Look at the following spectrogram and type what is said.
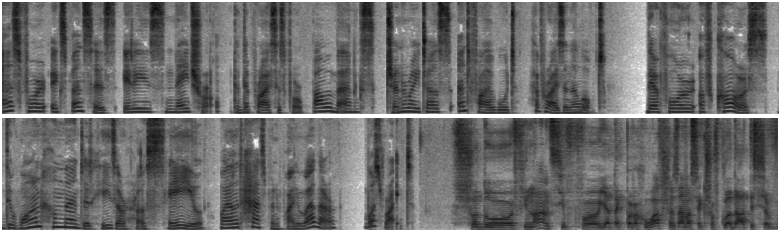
As for expenses, it is natural that the prices for power banks, generators, and firewood have risen a lot. Therefore, of course, the one who mended his or her sail while it has been fine weather was right. Щодо фінансів, я так порахував, що зараз, якщо вкладатися в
